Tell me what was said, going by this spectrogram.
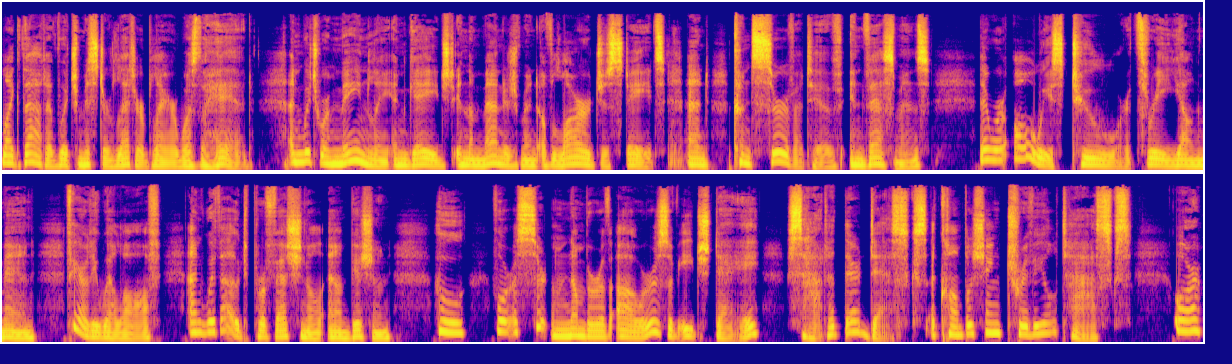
like that of which Mr. Letterblair was the head, and which were mainly engaged in the management of large estates and conservative investments, there were always two or three young men, fairly well off and without professional ambition, who, for a certain number of hours of each day, sat at their desks accomplishing trivial tasks, or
